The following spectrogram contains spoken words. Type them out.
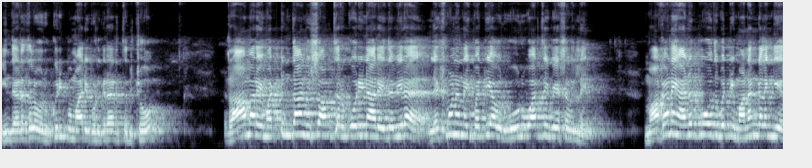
இந்த இடத்துல ஒரு குறிப்பு மாறி கொடுக்கிறார் திருச்சோ ராமரை மட்டும்தான் விஸ்வாமித்தர் கூறினாரே தவிர லக்ஷ்மணனை பற்றி அவர் ஒரு வார்த்தை பேசவில்லை. மகனை அனுப்புவது பற்றி மனங்கலங்கிய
